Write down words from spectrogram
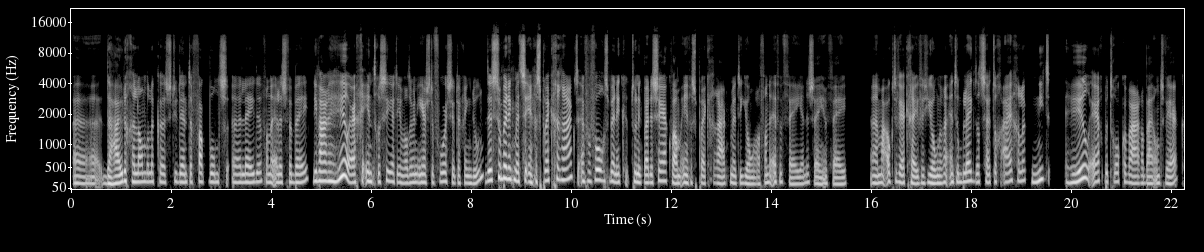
uh, de huidige landelijke studentenvakbondsleden van de LSVB. Die waren heel erg geïnteresseerd in wat hun eerste voorzitter ging doen. Dus toen ben ik met ze in gesprek geraakt. En vervolgens ben ik, toen ik bij de SER kwam, in gesprek geraakt met de jongeren van de FNV en de CNV. Uh, maar ook de werkgeversjongeren. En toen bleek dat zij toch eigenlijk niet heel erg betrokken waren bij ons werk.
